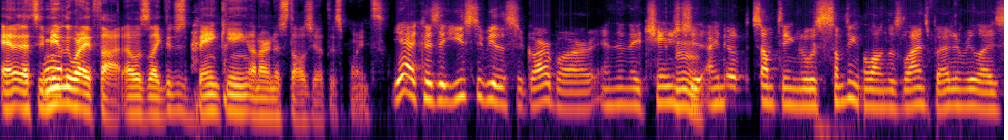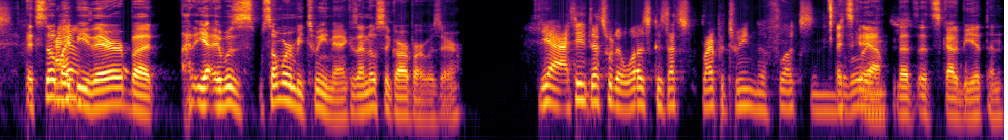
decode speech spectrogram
And that's Well- immediately what i thought. I was like they're just banking on our nostalgia at this point. Yeah, because it used to be the cigar bar, and then they changed Hmm. it. I know something it was something along those lines, but I didn't realize. it still I might be there but yeah it was somewhere in between man because i know cigar bar was there Yeah, I think that's what it was because that's right between the Flux and It's DeLorean. yeah, that that's got to be it then.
